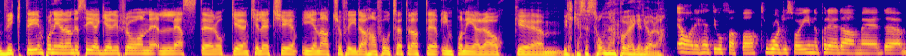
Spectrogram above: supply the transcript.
Viktig, imponerande seger ifrån Leicester och eh, Kelechi Iheanacho, Frida, han fortsätter att eh, imponera och eh, vilken säsong han är på väg att göra. Ja, det är helt ofattbart. Rogers var ju inne på det där med eh,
